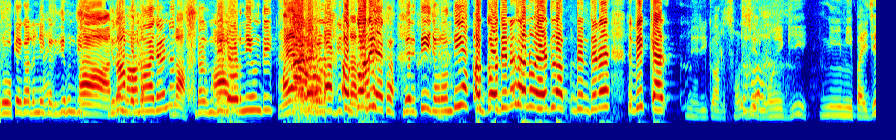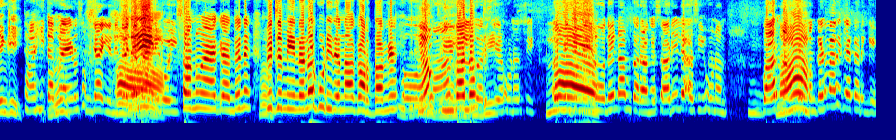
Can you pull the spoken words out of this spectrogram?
ਰੋ ਕੇ ਗੱਲ ਨਹੀਂ ਕਰੀਦੀ ਹੁੰਦੀ। ਹਾਂ, ਜਦੋਂ ਨਾ ਮਾਮਾ ਆ ਜਾਣ ਨਾ ਨਾ। ਡਰਨ ਦੀ ਆਹੋ। ਲੋੜ ਨਹੀਂ ਹੁੰਦੀ। ਮੈਂ ਆ ਗਈ। ਲੱਗੀ ਅੱਗੋਂ ਦੀ- ਦੇਖ ਮੇਰੀ ਧੀ ਜੋ ਰੋਂਦੀ ਆ। ਅੱਗੋਂ ਦੀ ਨਾ ਸਾਨੂੰ ਇਹ ਦਿੰਦੇ ਨੇ ਵੀ ਕਹਿ- ਮੇਰੀ ਗੱਲ ਸੁਣ ਜੇ ਰੋਏਗੀ ਨੀਵੀਂ ਪਾਈ ਜਾਏਗੀ। ਤਾਂ ਹੀ ਤਾਂ ਮੈਂ ਇਹਨੂੰ ਸਮਝਾਈ ਨਹੀਂ ਤਾਂ ਨਹੀਂ ਰੋਈ। ਸਾਨੂੰ ਐ ਕਹਿੰਦੇ ਨੇ ਵੀ ਜ਼ਮੀਨ ਨਾ ਕੁੜੀ ਦੇ ਨਾਂ ਕਰ ਦਾਂਗੇ। ਕੀ ਗੱਲ ਕਰਕੇ ਹੁਣ ਅਸੀਂ ਜ਼ਮੀਨ ਉਹਦੇ ਨਾਮ ਕਰਾਂਗੇ ਸਾਰੀ ਲੈ ਅਸੀਂ ਹੁਣ ਬਾਹਰ ਮੰਗ- ਮੰਗਣ ਵਗ ਜਾ ਕਰਗੇ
